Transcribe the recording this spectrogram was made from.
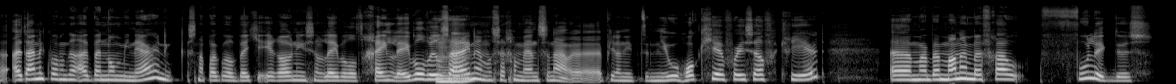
uiteindelijk kwam ik dan uit bij non-binair. En ik snap ook wel een beetje ironisch een label dat geen label wil zijn. En dan zeggen mensen, nou, heb je dan niet een nieuw hokje voor jezelf gecreëerd? Maar bij man en bij vrouw voel ik dus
